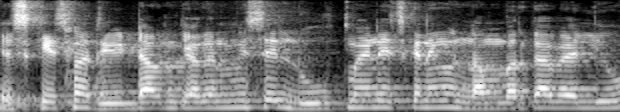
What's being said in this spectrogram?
इस केस में रीड डाउन क्या करेंगे? इसे लूप मैनेज करेंगे नंबर का वैल्यू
